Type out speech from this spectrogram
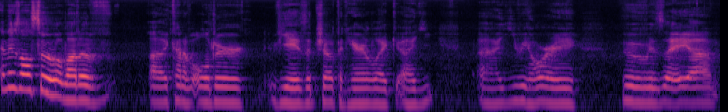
And there's also a lot of uh, kind of older VAs that show up in here, like uh, uh, Yui Horie, who is a, um,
